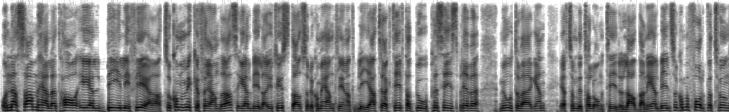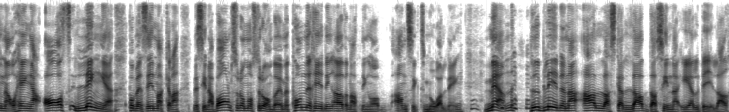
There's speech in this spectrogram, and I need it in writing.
Och när samhället har elbilifierat så kommer mycket förändras. Elbilar är ju tysta så det kommer äntligen att bli attraktivt att bo precis bredvid motorvägen. Eftersom det tar lång tid att ladda en elbil så kommer folk vara tvungna att hänga as länge på bensinmackarna med sina barn så då måste de börja med ponnyridning, övernattning och ansiktsmålning. Men hur blir det när alla ska ladda sina elbilar.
